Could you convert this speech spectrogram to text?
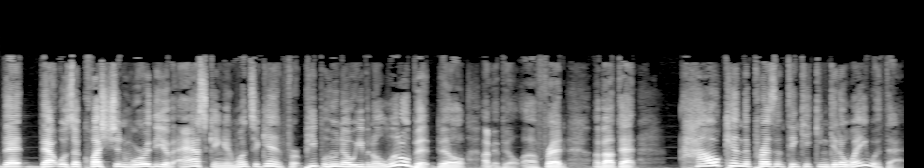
that that was a question worthy of asking. And once again, for people who know even a little bit, Bill, I mean Bill, uh, Fred, about that, how can the president think he can get away with that?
